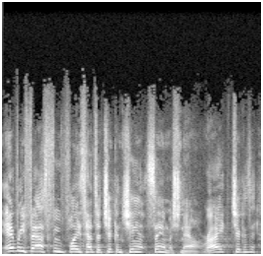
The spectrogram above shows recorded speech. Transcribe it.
every fast food place has a chicken sandwich now, right? Chicken sandwich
